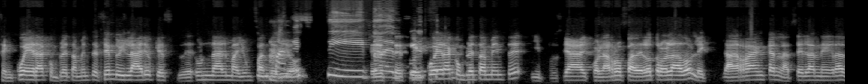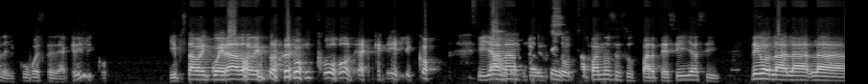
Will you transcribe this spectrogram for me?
se encuera completamente, siendo Hilario, que es eh, un alma y un pan de Dios, de este, se encuera completamente y pues ya con la ropa del otro lado le arrancan la tela negra del cubo este de acrílico. Y pues, estaba encuerado adentro de un cubo de acrílico. Y ya nada, sí. su- tapándose sus partecillas y digo, la, la, la,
